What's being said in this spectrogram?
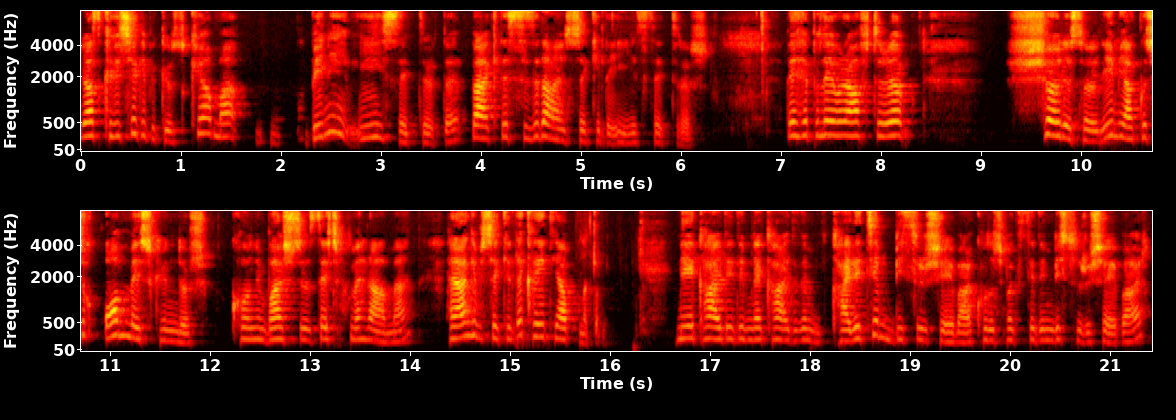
Biraz klişe gibi gözüküyor ama beni iyi hissettirdi. Belki de sizi de aynı şekilde iyi hissettirir. Ve Happy Ever After'ı şöyle söyleyeyim yaklaşık 15 gündür konu başlığı seçmeme rağmen herhangi bir şekilde kayıt yapmadım. Ne kaydedim ne kaydedim. Kaydedeceğim bir sürü şey var. Konuşmak istediğim bir sürü şey var.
